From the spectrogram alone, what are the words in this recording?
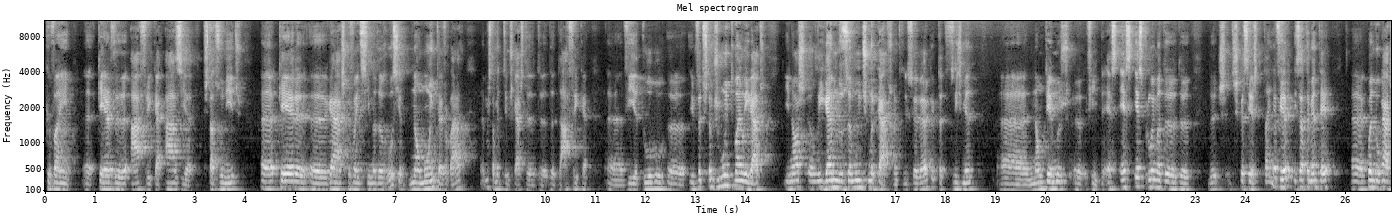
que vem quer de África, Ásia, Estados Unidos, uh, quer uh, gás que vem de cima da Rússia, não muito, é verdade, mas também temos gás da África uh, via tubo, e portanto estamos muito bem ligados e nós ligamos-nos a muitos mercados na Península Ibérica e portanto felizmente não temos, enfim, esse, esse, esse problema de, de, de, escassez tem a ver exatamente é quando o gás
